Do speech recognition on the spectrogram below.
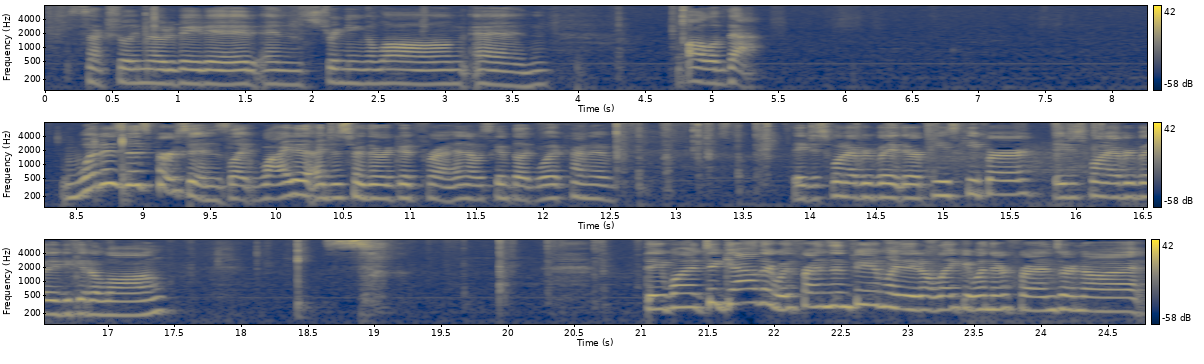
sexually motivated and stringing along and all of that. What is this person's? Like, why did I just heard they're a good friend? I was going to be like, what kind of... They just want everybody... They're a peacekeeper. They just want everybody to get along. They want to gather with friends and family. They don't like it when their friends are not.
